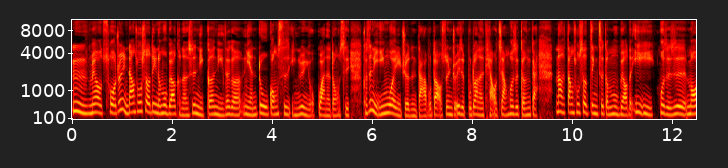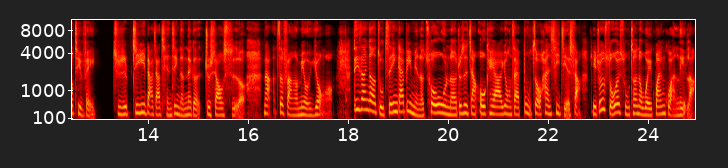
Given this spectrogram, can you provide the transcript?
嗯，没有错，就是你当初设定的目标可能是你跟你这个年度公司营运有关的东西，可是你因为你觉得你达不到，所以你就一直不断的调降或是更改。那当初设定这个目标的意义，或者是 motivate。就是激励大家前进的那个就消失了，那这反而没有用哦。第三个组织应该避免的错误呢，就是将 OKR 用在步骤和细节上，也就是所谓俗称的微观管理啦。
